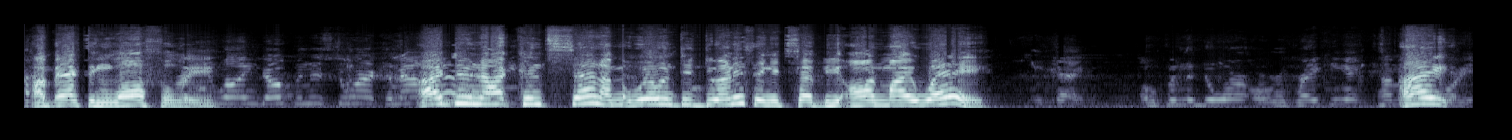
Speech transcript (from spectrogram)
I'm acting Are lawfully. you willing to open this door and come out? I do not consent. I'm willing to do anything except be on my way. Okay. Open the door or we're breaking it come I- out for you.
